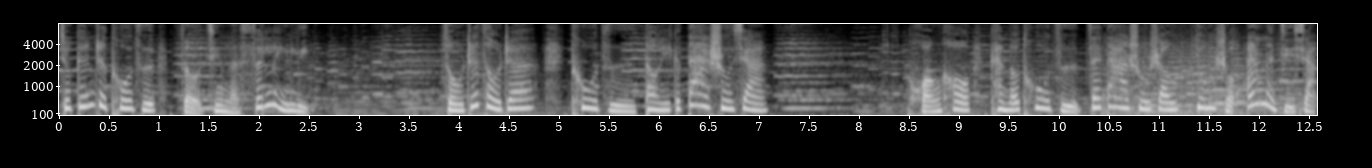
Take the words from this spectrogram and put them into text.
就跟着兔子走进了森林里。走着走着，兔子到一个大树下。皇后看到兔子在大树上用手按了几下，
